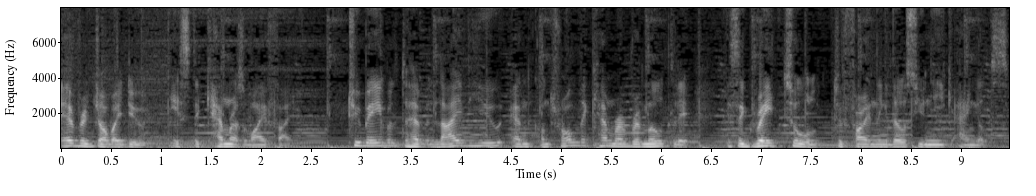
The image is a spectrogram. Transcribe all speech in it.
every job I do is the camera's Wi-Fi. To be able to have a live view and control the camera remotely is a great tool to finding those unique angles.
